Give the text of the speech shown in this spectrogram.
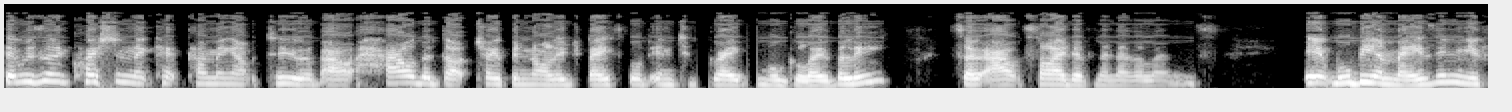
there was a question that kept coming up too about how the Dutch Open Knowledge Base will integrate more globally, so outside of the Netherlands. It will be amazing if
